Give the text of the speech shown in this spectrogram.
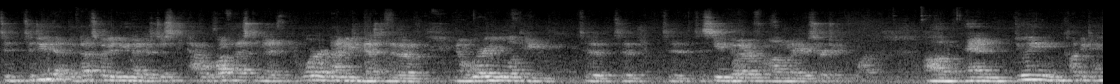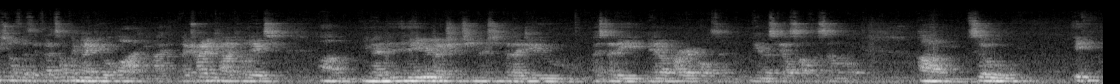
to, to do that, the best way to do that is just have a rough estimate, order of magnitude estimate of, you know, where are you're looking to, to, to, to see whatever phenomena you're searching for. Um, and doing computational physics, that's something I do a lot. I, I try to calculate, um, you know, in the introduction she mentioned that I do, I study nanoparticles and nanoscale self-assembly. Um, so if,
